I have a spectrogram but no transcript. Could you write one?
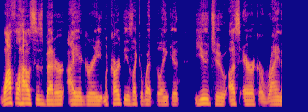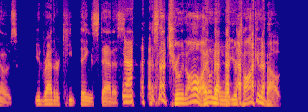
Waffle House is better. I agree. McCarthy is like a wet blanket. You two, us, Eric, are rhinos. You'd rather keep things status. That's not true at all. I don't know what you're talking about.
